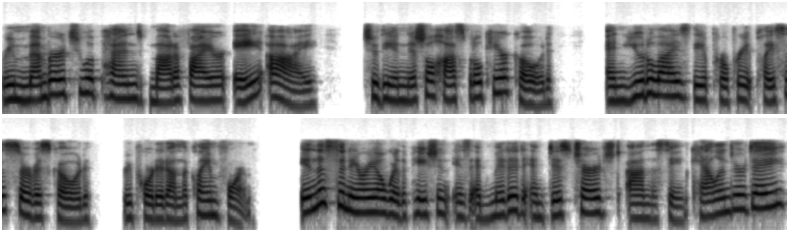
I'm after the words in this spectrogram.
Remember to append modifier AI to the initial hospital care code and utilize the appropriate place of service code reported on the claim form. In the scenario where the patient is admitted and discharged on the same calendar day,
